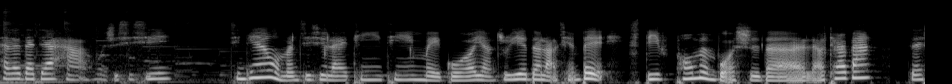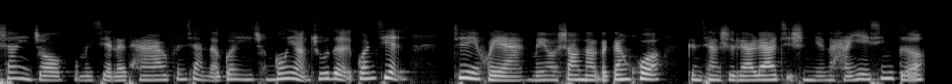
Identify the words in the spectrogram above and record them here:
Hello，大家好，我是西西。今天我们继续来听一听美国养猪业的老前辈 Steve Pullman 博士的聊天吧。在上一周，我们写了他分享的关于成功养猪的关键。这一回呀，没有烧脑的干货。更像是聊聊几十年的行业心得，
